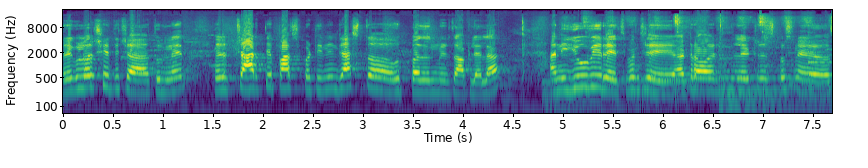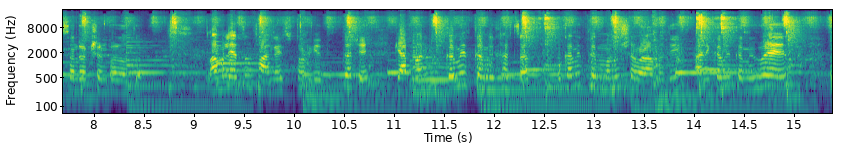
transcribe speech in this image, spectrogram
रेग्युलर शेतीच्या तुलनेत चार ते पाच पटीने जास्त उत्पादन मिळतं आपल्याला. आणि यू व्ही रेज म्हणजे अठरा व्हायलेट रेजपासून संरक्षण पण होतं. आम्हाला यातून सांगायचं थोडक्यात कसे की आपण कमीत कमी खर्चात व कमीत कमी मनुष्यबळामध्ये आणि कमीत कमी वेळेत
